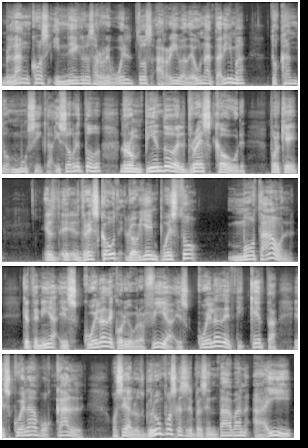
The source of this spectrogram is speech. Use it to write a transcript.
blancos y negros revueltos arriba de una tarima tocando música y sobre todo rompiendo el dress code, porque el, dress code lo había impuesto Motown, que tenía escuela de coreografía, escuela de etiqueta, escuela vocal. O sea, los grupos que se presentaban ahí,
